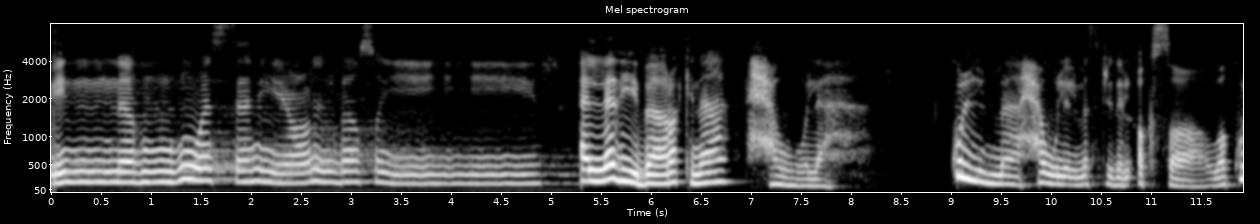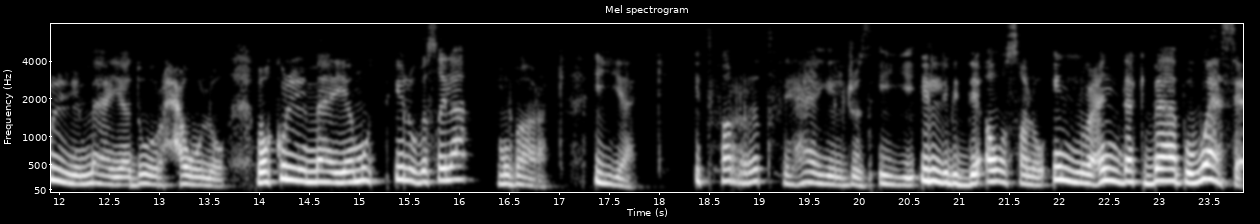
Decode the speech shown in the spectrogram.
إنه هو السميع البصير. الذي باركنا حوله. كل ما حول المسجد الأقصى وكل ما يدور حوله وكل ما يمت له بصلة مبارك. إياك. اتفرط في هاي الجزئية. اللي بدي أوصله إنه عندك باب واسع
